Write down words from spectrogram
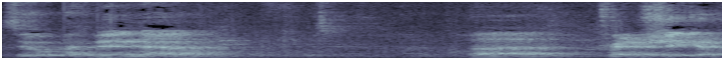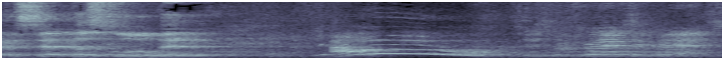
So I've been uh, uh, trying to shake up the set list a little bit. Oh! Just for fancy pants.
